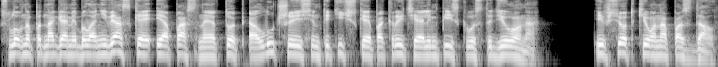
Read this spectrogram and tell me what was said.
словно под ногами была не вязкая и опасная топь, а лучшее синтетическое покрытие Олимпийского стадиона. И все-таки он опоздал.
